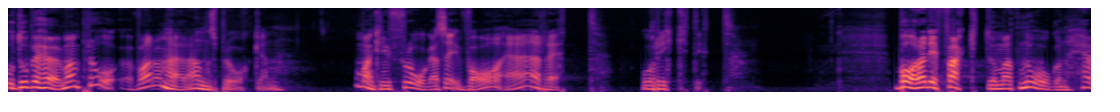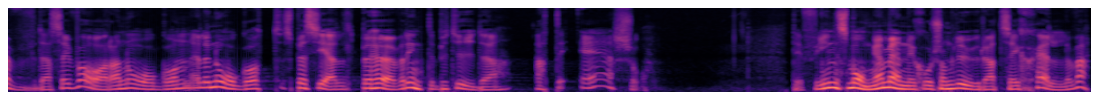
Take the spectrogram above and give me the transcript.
Och då behöver man pröva de här anspråken. Och man kan ju fråga sig, vad är rätt och riktigt? Bara det faktum att någon hävdar sig vara någon eller något speciellt behöver inte betyda att det är så. Det finns många människor som lurat sig själva.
